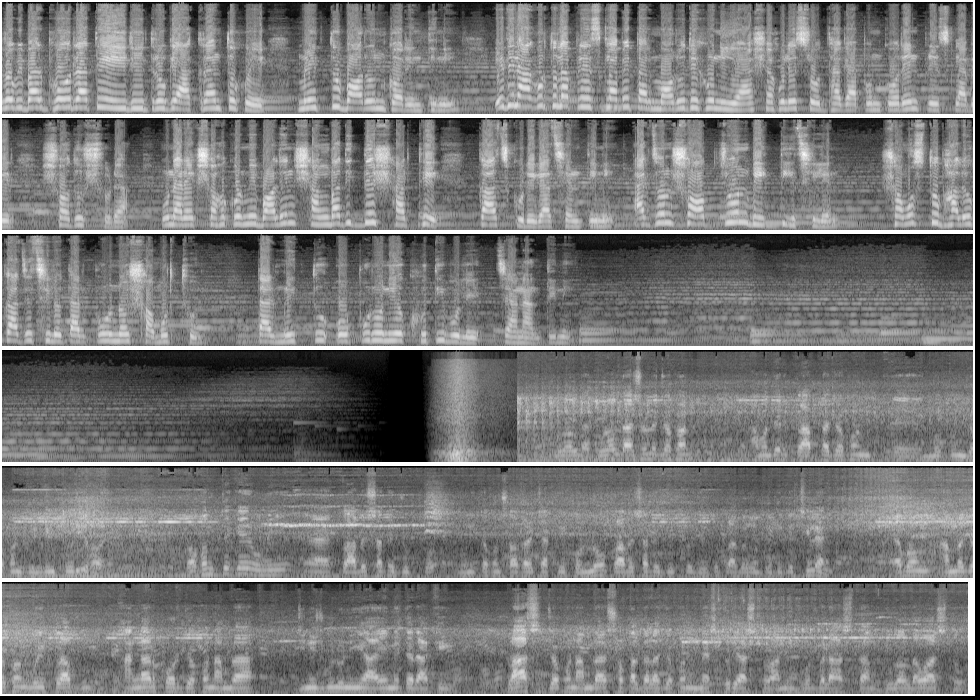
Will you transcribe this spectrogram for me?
রবিবার ভোর রাতে এই হৃদরোগে আক্রান্ত হয়ে মৃত্যুবরণ করেন তিনি। এদিন আগরতলা প্রেস ক্লাবে তার মরদেহ নিয়ে আসা হলে শ্রদ্ধা জ্ঞাপন করেন প্রেস ক্লাবের সদস্যরা। উনার এক সহকর্মী বলেন, সাংবাদিকদের স্বার্থে কাজ করে গেছেন তিনি। একজন সজ্জন ব্যক্তি ছিলেন। সমস্ত ভালো কাজে ছিল তার পূর্ণ সমর্থন। তার মৃত্যু অপূরণীয় ক্ষতি বলে জানান তিনি। দুলালদা দুলালদা আসলে যখন আমাদের ক্লাবটা যখন নতুন যখন বিল্ডিং তৈরি হয়, তখন থেকে উনি ক্লাবের সাথে যুক্ত। উনি তখন সরকারি চাকরি করলেও ক্লাবের সাথে যুক্ত, যেহেতু ক্লাবের উল্টো দিকে ছিলেন। এবং আমরা যখন ওই ক্লাব ভাঙার পর যখন আমরা জিনিসগুলো নিয়ে আইএমএতে রাখি প্লাস যখন আমরা সকালবেলা যখন মেস্তরি আসতো, আমি ভোরবেলা আসতাম দুলালদাও আসতো,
